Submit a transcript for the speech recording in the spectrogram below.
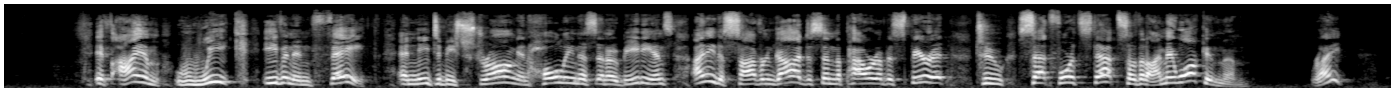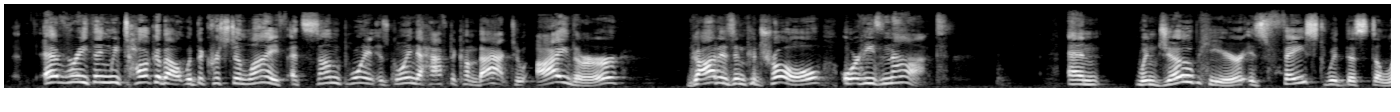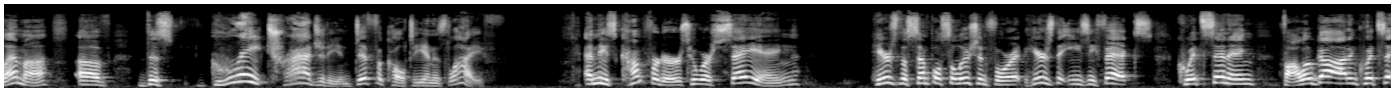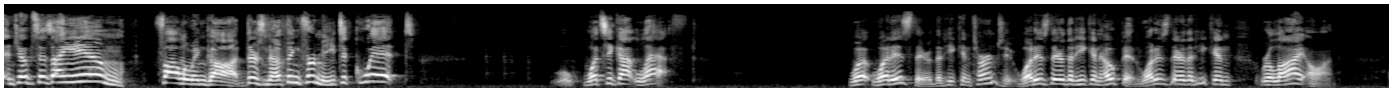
If I am weak even in faith and need to be strong in holiness and obedience, I need a sovereign God to send the power of His Spirit to set forth steps so that I may walk in them. Right? Everything we talk about with the Christian life at some point is going to have to come back to either God is in control or He's not. And when Job here is faced with this dilemma of this great tragedy and difficulty in his life, and these comforters who are saying, here's the simple solution for it, here's the easy fix quit sinning, follow God, and quit sin. And Job says, I am following God. There's nothing for me to quit. Well, what's he got left? What, what is there that he can turn to? What is there that he can hope in? What is there that he can rely on?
